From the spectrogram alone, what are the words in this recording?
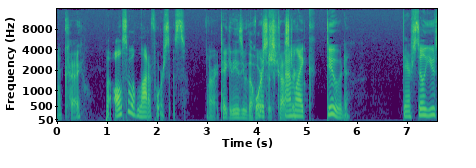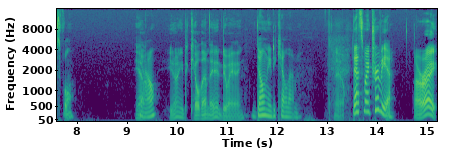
Okay. But also a lot of horses. All right. Take it easy with the horses, which Custer. I'm like, dude, they're still useful. yeah. You know? You don't need to kill them. They didn't do anything. Don't need to kill them. No. That's my trivia. All right.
